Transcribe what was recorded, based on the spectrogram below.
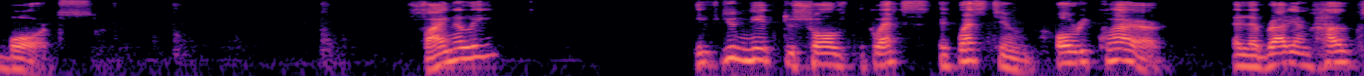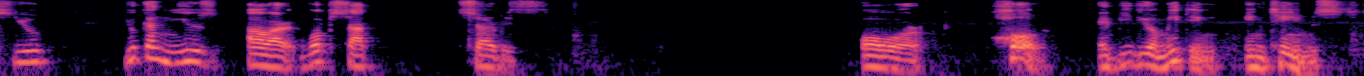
boards. Finally, if you need to solve a, question or require a librarian helps you, you can use our WhatsApp service or hold a video meeting in Teams.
